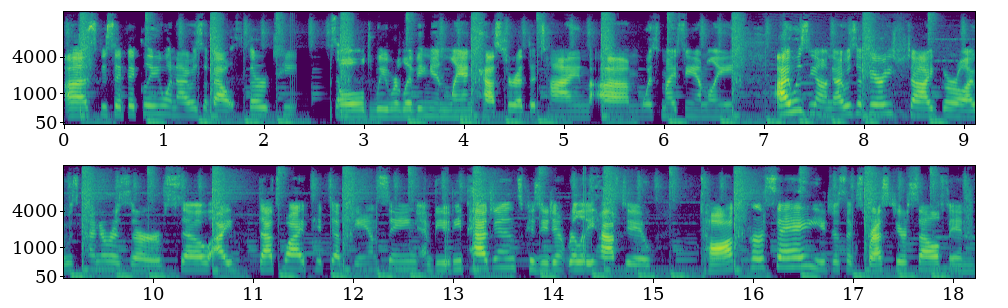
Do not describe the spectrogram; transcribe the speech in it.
uh, specifically when I was about 13 years old. We were living in Lancaster at the time um, with my family. I was young. I was a very shy girl. I was kind of reserved. So I that's why I picked up dancing and beauty pageants because you didn't really have to talk per se. You just expressed yourself in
